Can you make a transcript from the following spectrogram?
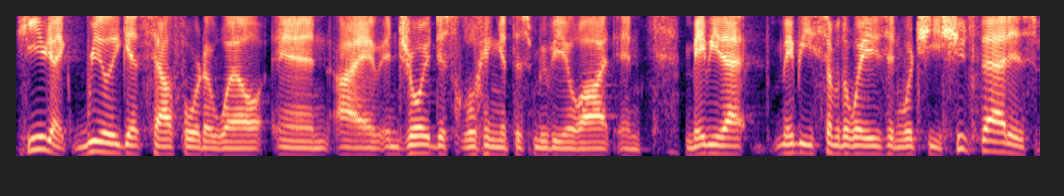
he like really gets South Florida well, and I enjoyed just looking at this movie a lot. And maybe that maybe some of the ways in which he shoots that is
